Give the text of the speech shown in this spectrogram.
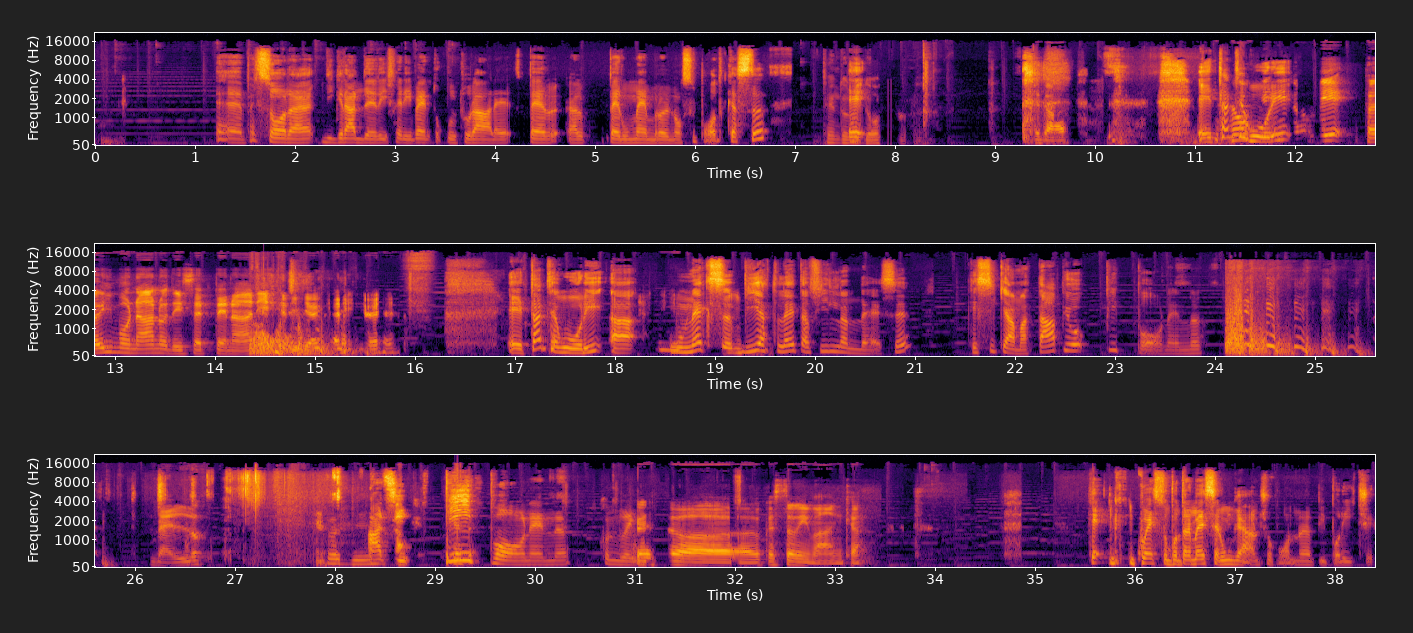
eh, persona di grande riferimento culturale per, per un membro del nostro podcast. Essendo Eh, ridotto. Esatto. E tanti Non auguri. che primo nano dei sette nani. E tanti auguri a un ex biatleta finlandese che si chiama Tapio Pipponen. Bello. Oddio. Anzi, Pipponen con due questo, questo mi manca. Che questo potrebbe essere un gancio con Pippo Ricci.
